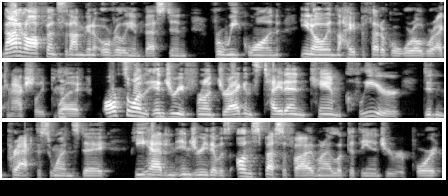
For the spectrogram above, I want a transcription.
not an offense that I'm going to overly invest in for week one, you know, in the hypothetical world where I can actually play. also on the injury front, Dragons tight end Cam Clear didn't practice Wednesday. He had an injury that was unspecified when I looked at the injury report.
